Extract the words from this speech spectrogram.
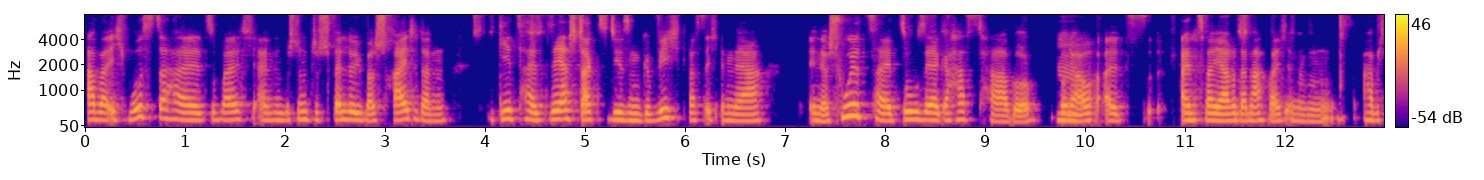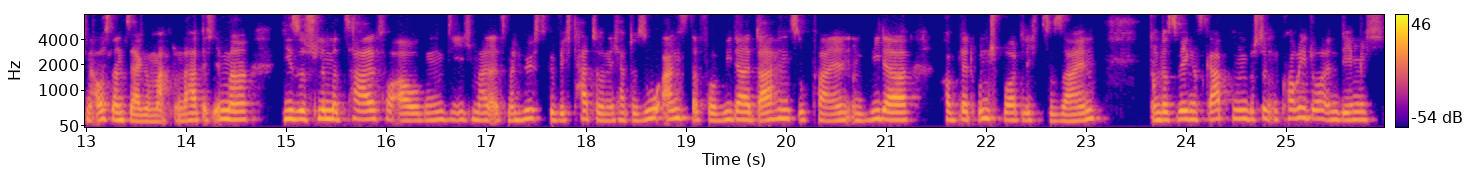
Aber ich wusste halt, sobald ich eine bestimmte Schwelle überschreite, dann geht es halt sehr stark zu diesem Gewicht, was ich in der, in der Schulzeit so sehr gehasst habe mhm. oder auch als ein, zwei Jahre danach war ich in einem, habe ich ein Auslandsjahr gemacht und da hatte ich immer diese schlimme Zahl vor Augen, die ich mal als mein Höchstgewicht hatte und ich hatte so Angst davor, wieder dahin zu fallen und wieder komplett unsportlich zu sein. Und deswegen, es gab einen bestimmten Korridor, in dem ich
